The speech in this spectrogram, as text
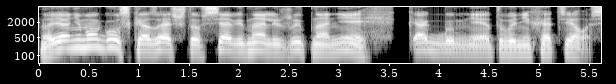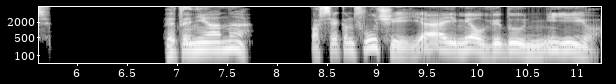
Но я не могу сказать, что вся вина лежит на ней, как бы мне этого не хотелось. Это не она. Во всяком случае, я имел в виду не ее.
